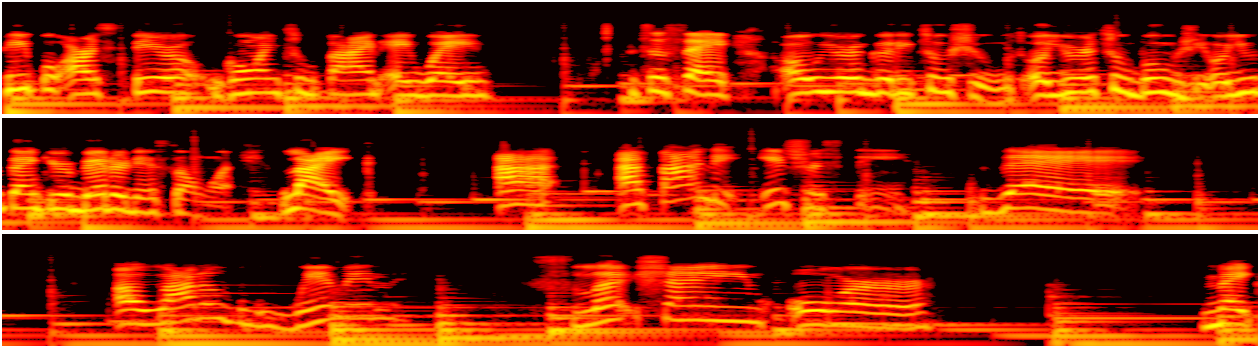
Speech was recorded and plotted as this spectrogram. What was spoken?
People are still going to find a way to say, oh, you're a goody two shoes, or you're too bougie, or you think you're better than someone. Like, I I find it interesting that a lot of women slut shame or make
